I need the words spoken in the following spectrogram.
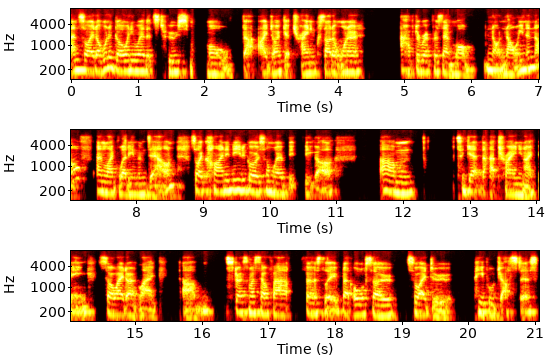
And so I don't want to go anywhere that's too small that I don't get training because I don't want to have to represent mob not knowing enough and like letting them down. So I kind of need to go somewhere a bit bigger um, to get that training, I think. So I don't like um, stress myself out, firstly, but also so I do people justice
